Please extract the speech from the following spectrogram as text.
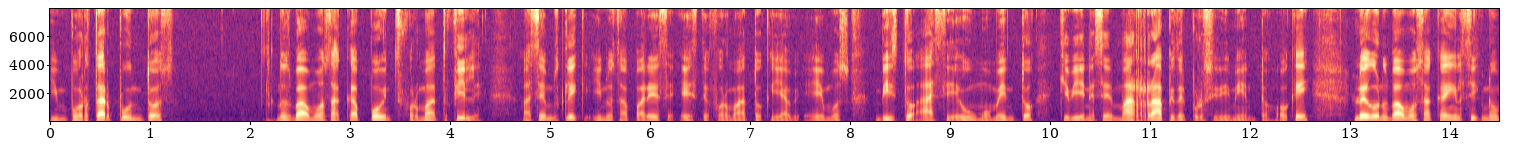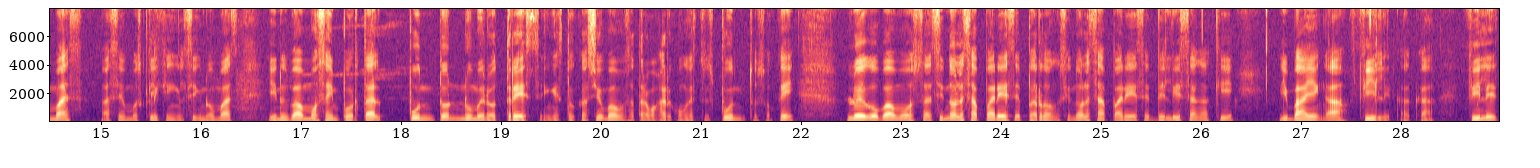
importar puntos. Nos vamos acá points formato file hacemos clic y nos aparece este formato que ya hemos visto hace un momento que viene a ser más rápido el procedimiento ok luego nos vamos acá en el signo más hacemos clic en el signo más y nos vamos a importar punto número 3 en esta ocasión vamos a trabajar con estos puntos ok luego vamos a si no les aparece perdón si no les aparece deslizan aquí y vayan a file acá. File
